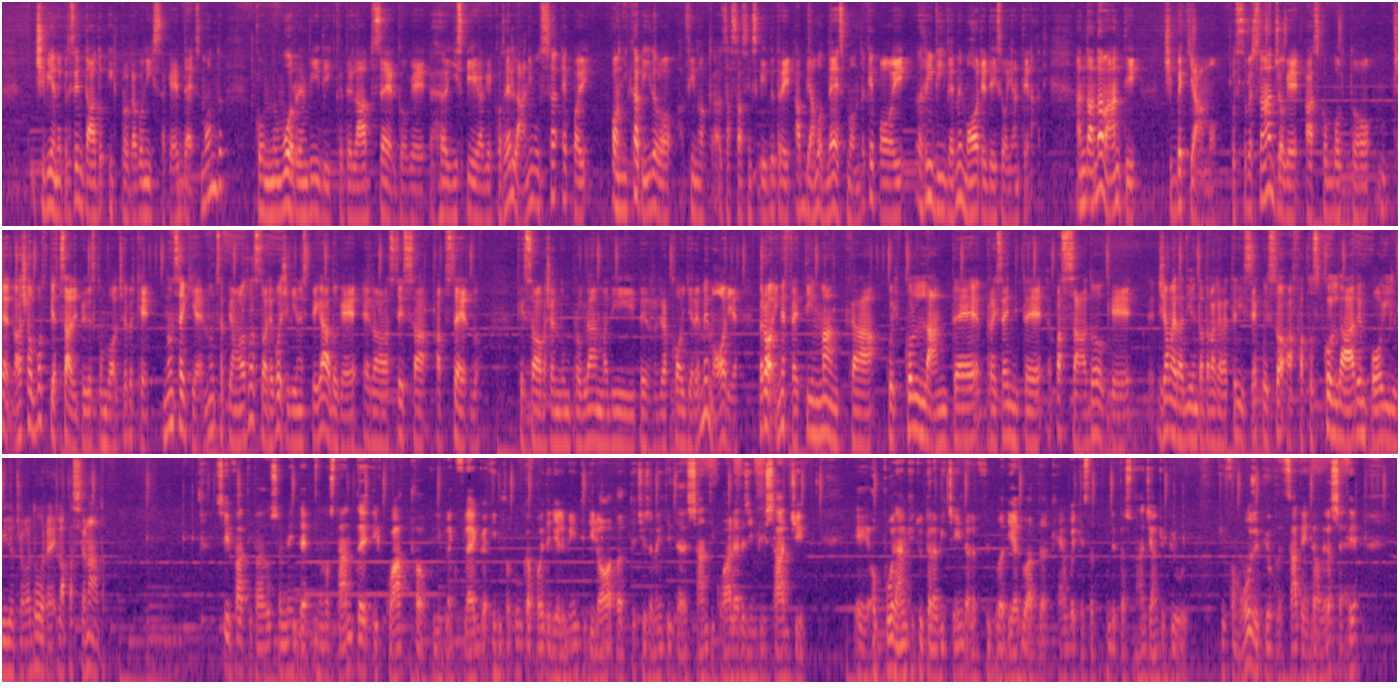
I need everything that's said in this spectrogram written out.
ci viene presentato il protagonista che è Desmond con Warren Vidic della Abstergo che uh, gli spiega che cos'è l'Animus e poi ogni capitolo fino ad Assassin's Creed 3 abbiamo Desmond che poi rivive memorie dei suoi antenati. Andando avanti ci becchiamo. Questo personaggio che ha sconvolto, cioè ha lasciato un po' spiazzati più che sconvolgere perché non sai chi è, non sappiamo la sua storia, poi ci viene spiegato che era la stessa Abstergo che stava facendo un programma di, per raccogliere memorie, però in effetti manca quel collante presente passato che diciamo era diventata la caratteristica e questo ha fatto scollare un po' il videogiocatore, l'appassionato. Sì, infatti paradossalmente, nonostante il 4, quindi Black Flag, introduca poi degli elementi di lore decisamente interessanti, quali ad esempio i saggi e, oppure anche tutta la vicenda, la figura di Edward Kenway che è stato uno dei personaggi anche più, più famosi, più apprezzati all'interno della serie.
